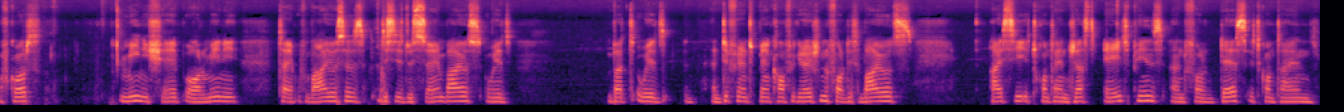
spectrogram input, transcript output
of course mini shape or mini type of bioses this is the same bios with but with a different pin configuration for this bios I see it contains just 8 pins and for this it contains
